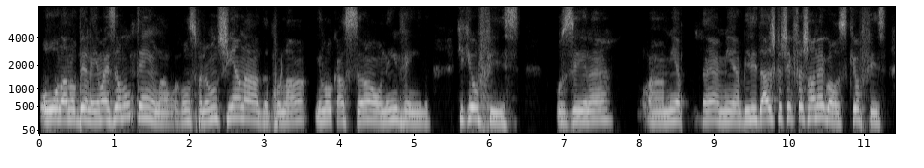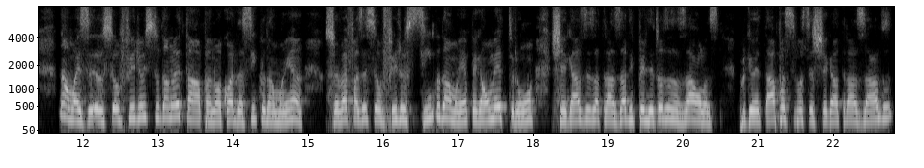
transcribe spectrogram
Ou lá no Belém, mas eu não tenho lá, vamos supor, eu não tinha nada por lá, em locação, nem venda. O que, que eu fiz? Usei, né? a minha, né, a minha habilidade que eu tinha que fechar o negócio, que eu fiz. Não, mas o seu filho estuda no etapa, não acorda às 5 da manhã, o senhor vai fazer seu filho às 5 da manhã pegar um metrô, chegar às vezes atrasado e perder todas as aulas, porque o etapa, se você chegar atrasado,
